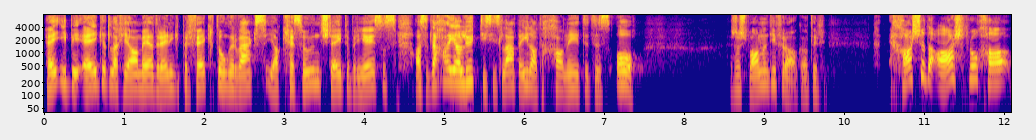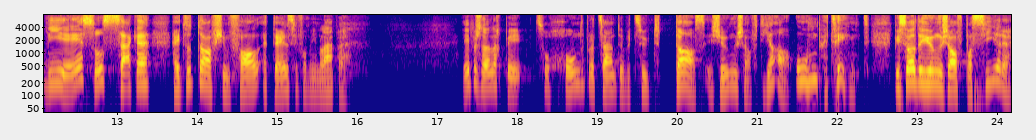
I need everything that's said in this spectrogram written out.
hey, ich bin eigentlich ja mehr oder weniger perfekt unterwegs, ich habe keine Sünde, steht über Jesus. Also da kann ja Leute in sein Leben einladen, kann ich das auch? Das ist eine spannende Frage, oder? Kannst du den Anspruch haben, wie Jesus, sagen, hey, du darfst im Fall ein Teil sein von meinem Leben. Ich persönlich bin zu 100% überzeugt, das ist Jüngerschaft. Ja, unbedingt. Wie soll die Jüngerschaft passieren?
